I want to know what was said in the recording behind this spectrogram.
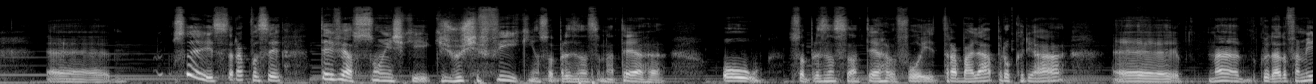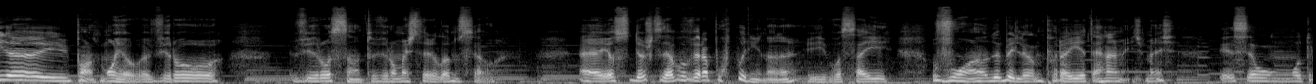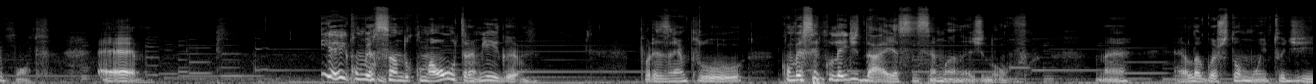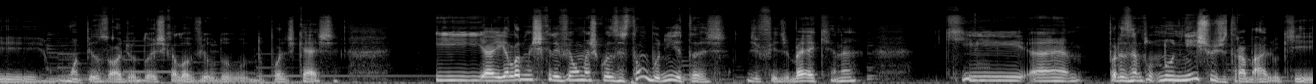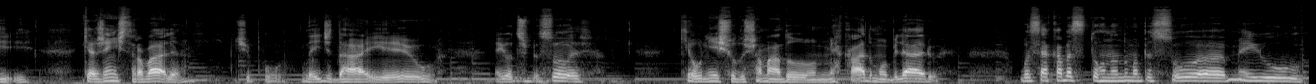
é, não sei, será que você teve ações que, que justifiquem a sua presença na Terra? Ou sua presença na Terra foi trabalhar, procriar, é, né, cuidar da família e ponto, morreu, virou virou santo, virou uma estrela no céu. É, eu, se Deus quiser, vou virar purpurina, né? E vou sair voando e brilhando por aí eternamente. Mas esse é um outro ponto. É... E aí, conversando com uma outra amiga, por exemplo, conversei com Lady Di essa semana de novo, né? Ela gostou muito de um episódio ou dois que ela ouviu do, do podcast e aí ela me escreveu umas coisas tão bonitas de feedback, né? Que, é, por exemplo, no nicho de trabalho que, que a gente trabalha, tipo Lady Di, eu e outras pessoas, que é o nicho do chamado mercado imobiliário, você acaba se tornando uma pessoa meio.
